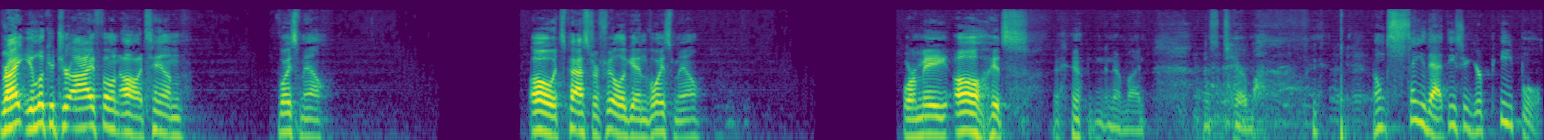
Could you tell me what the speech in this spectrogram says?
Right? You look at your iPhone, oh, it's him. Voicemail. Oh, it's Pastor Phil again, voicemail. Or me, oh, it's. Never mind. That's terrible. Don't say that. These are your people.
